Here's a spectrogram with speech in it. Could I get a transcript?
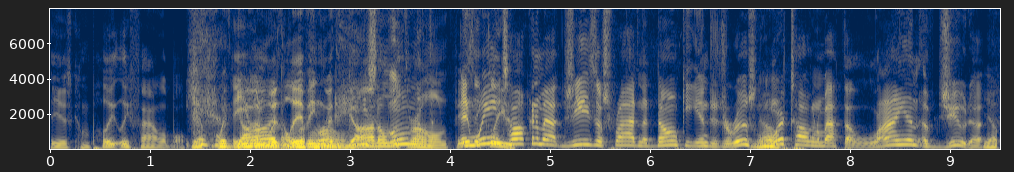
is completely fallible. Yep, with Even God with living with God He's on the on the- throne, And we ain't talking about Jesus riding a donkey into Jerusalem. No. We're talking about the Lion of Judah Yep.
